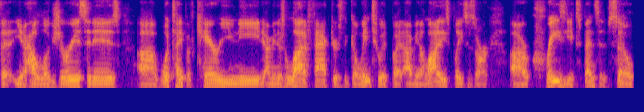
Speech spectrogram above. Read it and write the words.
the you know how luxurious it is uh, what type of care you need. I mean, there's a lot of factors that go into it, but I mean, a lot of these places are are crazy expensive. So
